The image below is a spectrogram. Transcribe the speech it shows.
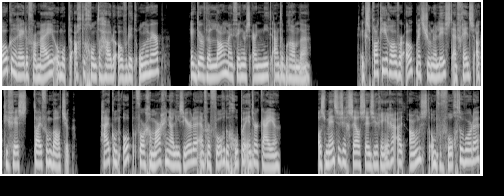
Ook een reden voor mij om op de achtergrond te houden over dit onderwerp. Ik durfde lang mijn vingers er niet aan te branden. Ik sprak hierover ook met journalist en vredesactivist Tayfun Balcuk. Hij komt op voor gemarginaliseerde en vervolgde groepen in Turkije. Als mensen zichzelf censureren uit angst om vervolgd te worden,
